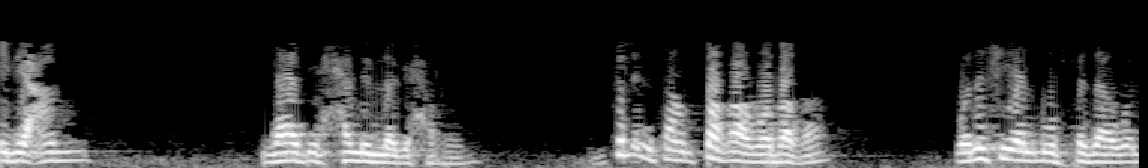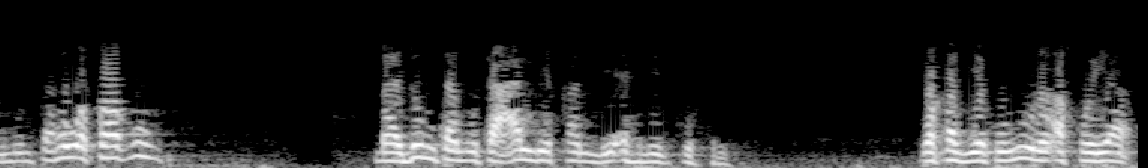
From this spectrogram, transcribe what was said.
إلي عم لا بيحلل ولا بيحرم كل إنسان طغى وبغى ونسي المبتدأ والمنتهى هو طاغوت. ما دمت متعلقا بأهل الكفر. وقد يكونون أقوياء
